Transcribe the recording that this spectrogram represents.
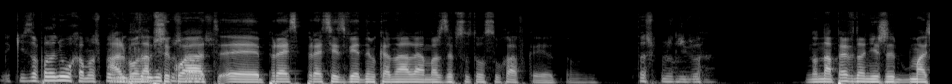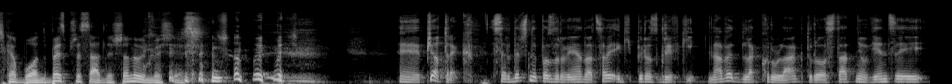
jakieś zapalenie ucha masz. pewnie Albo na przykład e, pres, pres jest w jednym kanale, a masz zepsutą słuchawkę jedną. Też możliwe. No na pewno nie, że Maćka błąd. Bez przesady, szanujmy się. E, Piotrek, serdeczne pozdrowienia dla całej ekipy rozgrywki. Nawet dla króla, który ostatnio więcej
